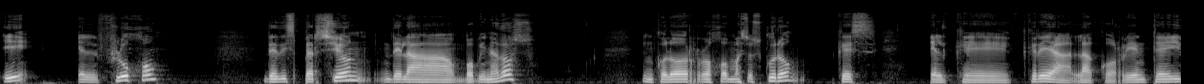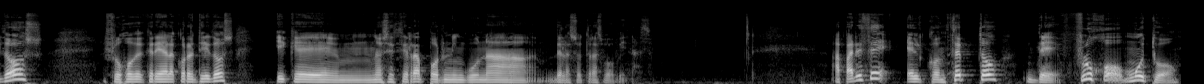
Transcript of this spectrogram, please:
y el flujo de dispersión de la bobina 2 en color rojo más oscuro, que es el que crea la corriente I2, el flujo que crea la corriente I2 y que mm, no se cierra por ninguna de las otras bobinas. Aparece el concepto de flujo mutuo,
